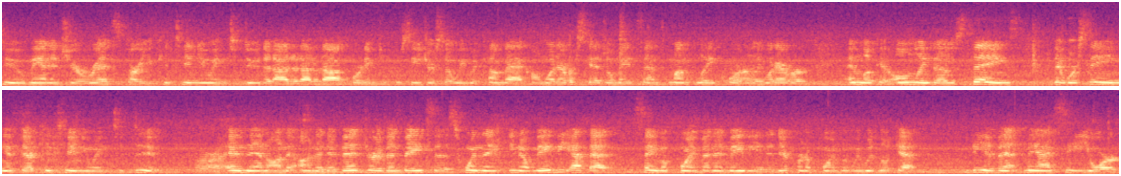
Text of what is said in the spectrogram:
to manage your risk? Are you continuing to do da-da-da-da-da according to procedure? So we would come back on whatever schedule made sense, monthly, quarterly, whatever, and look at only those things that we're seeing if they're continuing to do. All right. And then on, a- on an event-driven basis, when they, you know, maybe at that same appointment and maybe at a different appointment, we would look at the event, may I see your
